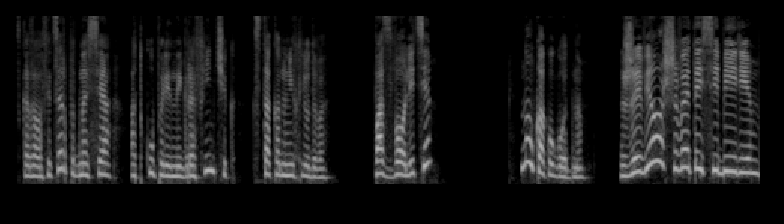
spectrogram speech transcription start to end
сказал офицер, поднося откупоренный графинчик к стакану Нехлюдова. Позволите? Ну, как угодно. Живешь в этой Сибири,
